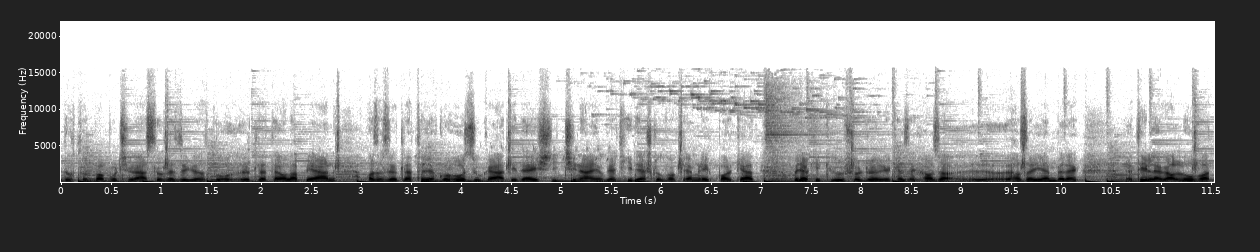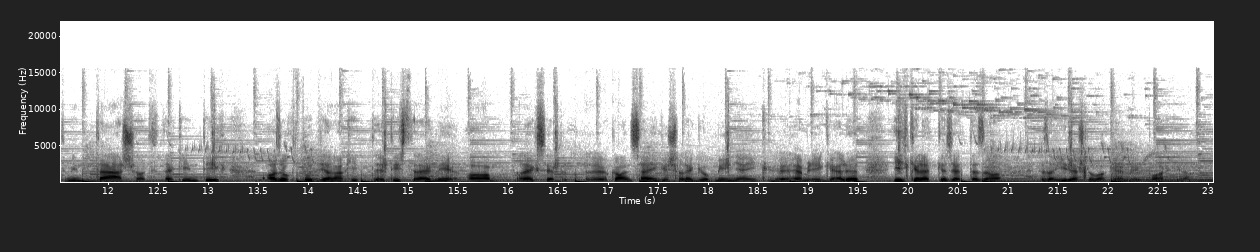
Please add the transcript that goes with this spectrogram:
dr. Babocsi László vezérigazgató ötlete alapján az az ötlet, hogy akkor hozzuk át ide, és csináljunk egy híres lovak emlékparkját, hogy akik külföldről érkeznek, haza, hazai emberek, tényleg a lovat, mint társat tekintik, azok tudjanak itt tisztelegni a legszebb kancáink és a legjobb ményeink emléke előtt. Így keletkezett ez a, ez a híres lovak emlékparkja.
